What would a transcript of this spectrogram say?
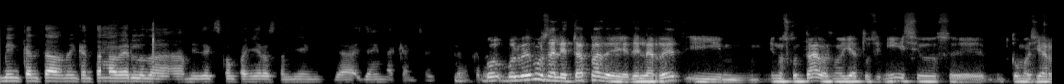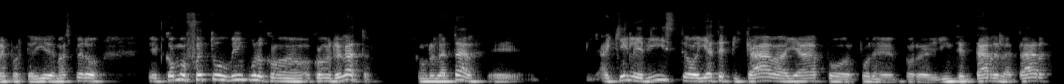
me encantaba, me encantaba verlos a, mis ex compañeros también ya, ya en la cancha. Volvemos a la etapa de, de la red y, nos contabas, ¿no? Ya tus inicios, eh, cómo hacía reportería y demás, pero eh, ¿cómo fue tu vínculo con, con el relato? Con relatar. Eh, ¿A quién le diste o ya te picaba ya por, por, eh, por intentar relatar?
